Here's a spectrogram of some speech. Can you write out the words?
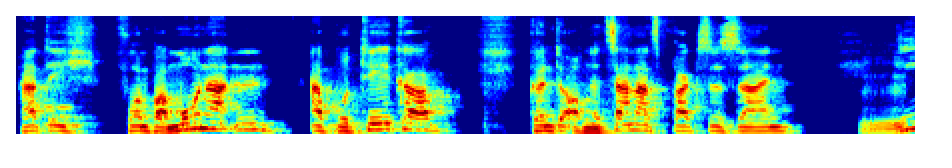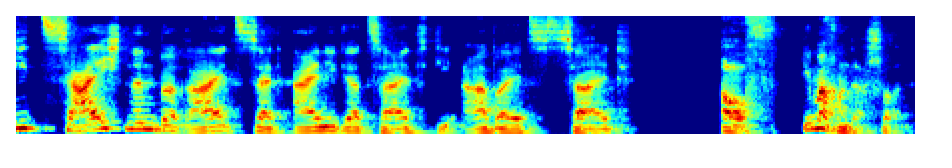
hatte ich vor ein paar Monaten, Apotheker, könnte auch eine Zahnarztpraxis sein, mhm. die zeichnen bereits seit einiger Zeit die Arbeitszeit auf. Die machen das schon.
